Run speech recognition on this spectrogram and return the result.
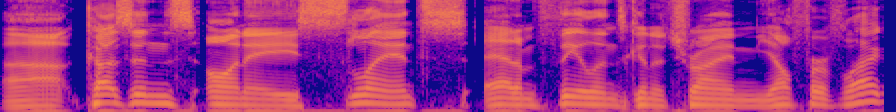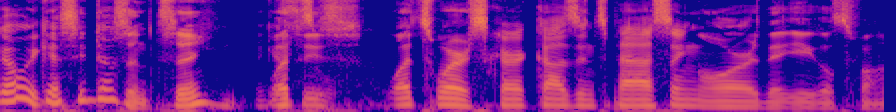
Uh, Cousins on a slant. Adam Thielen's going to try and yell for a flag. Oh, I guess he doesn't. See, I guess What's he's what's worse, Kirk Cousins passing or the Eagles font?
